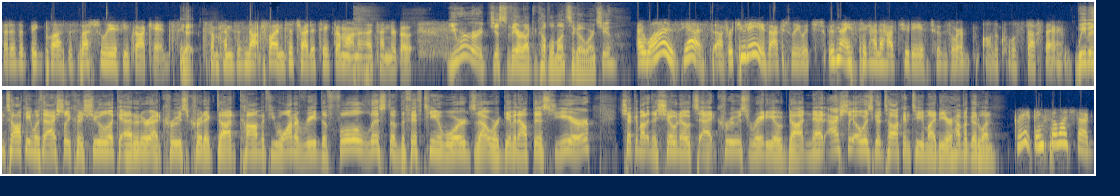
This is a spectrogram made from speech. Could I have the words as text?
that is a big plus, especially if you've got kids. Yeah. It sometimes it's not fun to try to take them on a tender boat. You were just there like a couple of months ago, weren't you? I was, yes, uh, for two days actually, which was nice to kind of have two days to absorb all the cool stuff there. We've been talking with Ashley Kosciolek, editor at cruisecritic.com. If you want to read the full list of the 15 awards that were given out this year, check them out in the show notes at cruiseradio.net. Ashley, always good talking to you, my dear. Have a good one. Great, thanks so much, Doug.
